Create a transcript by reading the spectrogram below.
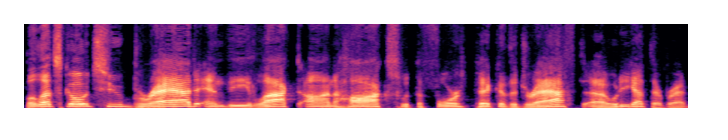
But let's go to Brad and the locked on Hawks with the fourth pick of the draft. Uh, who do you got there, Brad?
